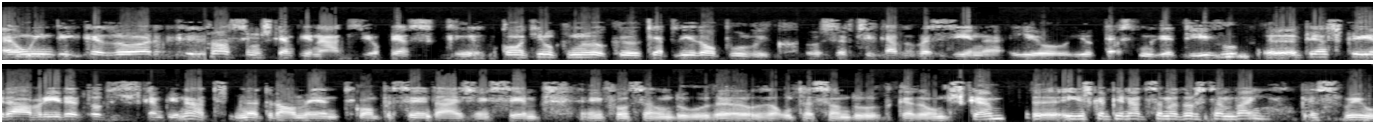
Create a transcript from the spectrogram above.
É um indicador que próximos campeonatos, eu penso que com aquilo que, no, que, que, é pedido ao público, o certificado de vacina e o, e o teste negativo, eh, penso que irá abrir a todos os campeonatos. Naturalmente, com percentagem sempre em função do, da, da lotação do, de cada um dos campos, eh, e os campeonatos amadores também, penso eu,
